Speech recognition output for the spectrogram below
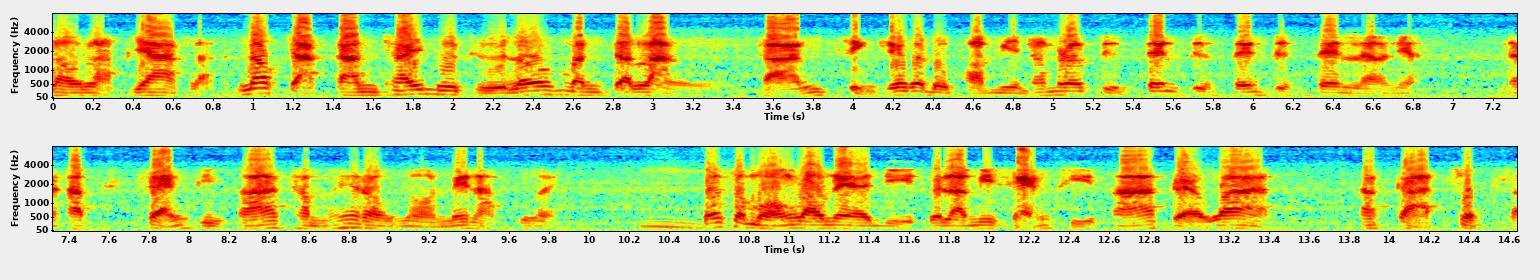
เราหลับยากละนอกจากการใช้มือถือแล้วมันจะหลั่งสารสิ่งเรียกว่าโดพามีนทำให้เราตื่นเต้นตื่นเต้นตื่นเต้นแล้วเนี่ยนะครับ แสงสีฟ้าทำให้เรานอนไม่หลับด้วยอืมเพราะสมองเราในอดีต เวลามีแสงสีฟ้าแปลว่าอากาศสดใส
